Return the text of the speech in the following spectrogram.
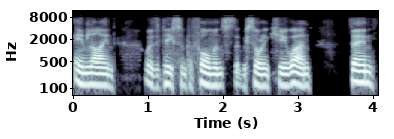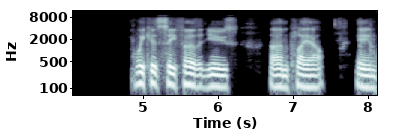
in line with the decent performance that we saw in Q1, then we could see further news um, play out in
